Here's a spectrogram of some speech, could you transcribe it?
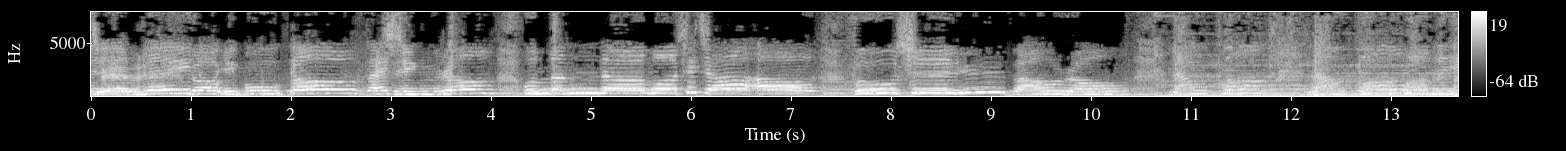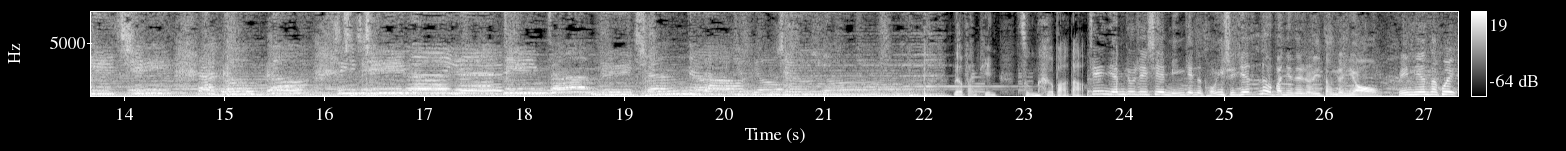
姐妹都已不够来形容我们的默契、骄傲、扶持与包容。乐翻天综合报道。今天节目就这些，明天的同一时间，乐翻天在这里等着你哦。明天再会。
